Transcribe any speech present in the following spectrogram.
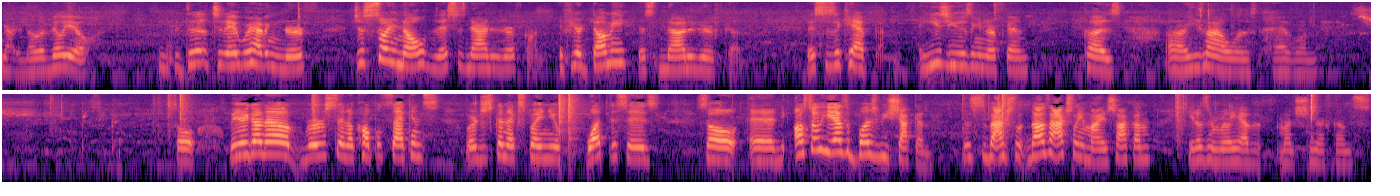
got another video. Today we're having Nerf. Just so you know, this is not a Nerf gun. If you're a dummy, this is not a Nerf gun. This is a cap gun. He's using a Nerf gun because uh, he's not allowed to have one. So we're gonna verse in a couple seconds. We're just gonna explain you what this is. So and also he has a Buzz Bee shotgun. This is actually that's actually my shotgun. He doesn't really have much Nerf guns.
